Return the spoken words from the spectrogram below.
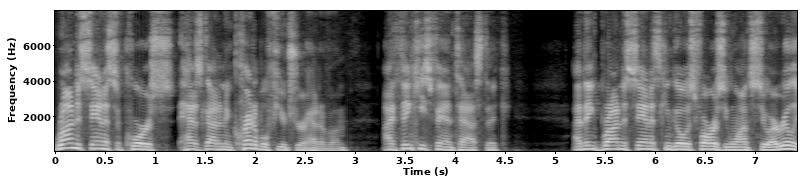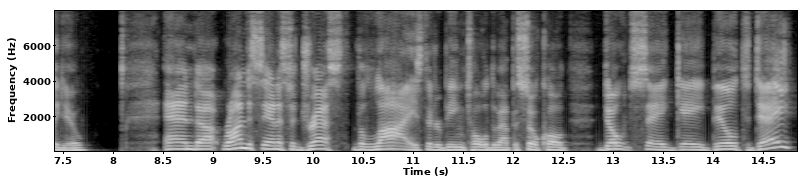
Ron DeSantis, of course, has got an incredible future ahead of him. I think he's fantastic. I think Ron DeSantis can go as far as he wants to. I really do. And uh, Ron DeSantis addressed the lies that are being told about the so called Don't Say Gay bill today.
